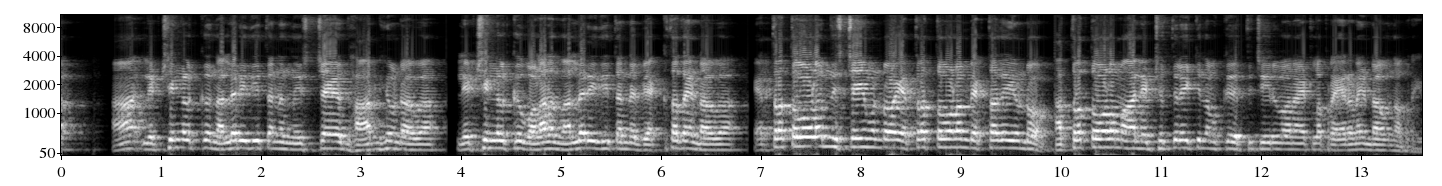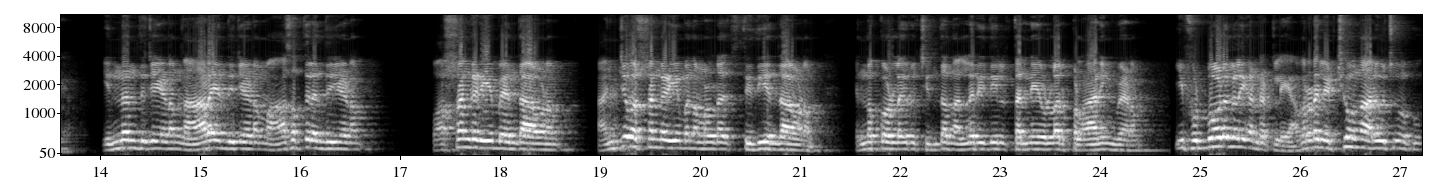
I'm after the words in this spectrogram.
ആ ലക്ഷ്യങ്ങൾക്ക് നല്ല രീതിയിൽ തന്നെ നിശ്ചയ ധാർഢ്യം ഉണ്ടാവുക ലക്ഷ്യങ്ങൾക്ക് വളരെ നല്ല രീതിയിൽ തന്നെ വ്യക്തത ഉണ്ടാവുക എത്രത്തോളം നിശ്ചയമുണ്ടോ എത്രത്തോളം വ്യക്തതയുണ്ടോ അത്രത്തോളം ആ ലക്ഷ്യത്തിലേക്ക് നമുക്ക് എത്തിച്ചേരുവാനായിട്ടുള്ള പ്രേരണ ഉണ്ടാവുന്ന പറയുക. ഇന്ന് എന്ത് ചെയ്യണം നാളെ എന്ത് ചെയ്യണം മാസത്തിൽ എന്ത് ചെയ്യണം വർഷം കഴിയുമ്പോൾ എന്താവണം അഞ്ച് വർഷം കഴിയുമ്പോൾ നമ്മളുടെ സ്ഥിതി എന്താവണം എന്നൊക്കെ ഉള്ള ഒരു ചിന്ത നല്ല രീതിയിൽ തന്നെയുള്ള പ്ലാനിങ് വേണം. ഈ ഫുട്ബോൾ കളി കണ്ടിട്ടില്ലേ? അവരുടെ ലക്ഷ്യം ഒന്ന് ആലോചിച്ച് നോക്കൂ.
